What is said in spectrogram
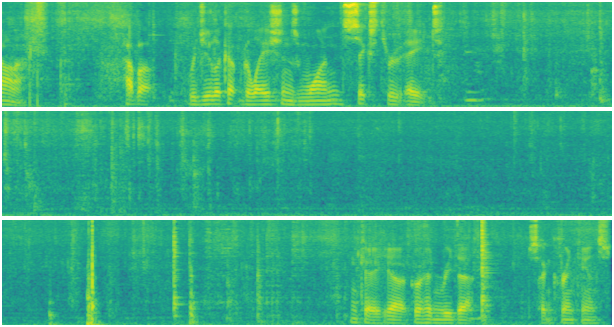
Shoshana. How about, would you look up Galatians 1 6 through 8? Okay, yeah, go ahead and read that. Second Corinthians.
